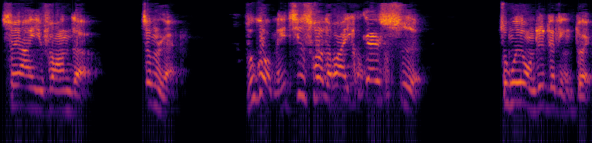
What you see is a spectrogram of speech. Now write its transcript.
孙杨一方的证人。如果我没记错的话，应该是。中国游泳队的领队，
